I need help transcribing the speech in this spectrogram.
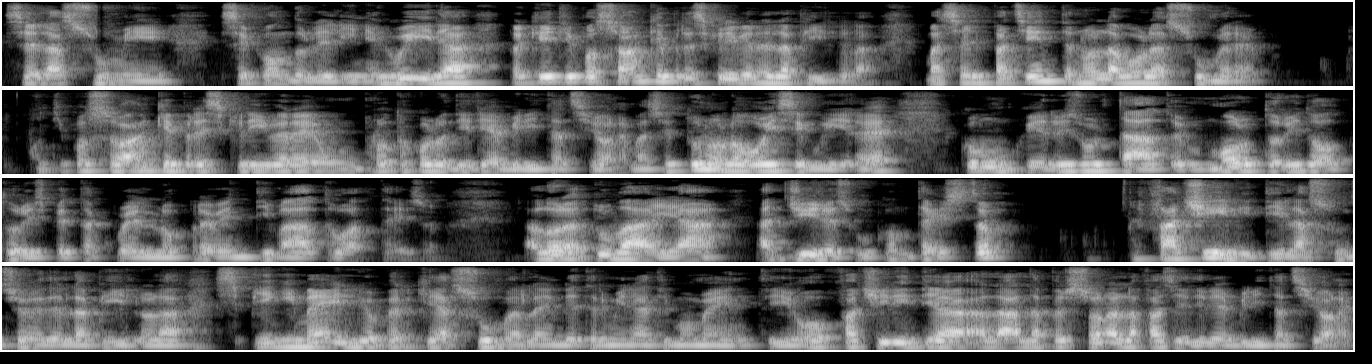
Se la assumi secondo le linee guida, perché io ti posso anche prescrivere la pillola, ma se il paziente non la vuole assumere, ti posso anche prescrivere un protocollo di riabilitazione, ma se tu non lo vuoi seguire, comunque il risultato è molto ridotto rispetto a quello preventivato o atteso. Allora tu vai a agire sul contesto faciliti l'assunzione della pillola, spieghi meglio perché assumerla in determinati momenti o faciliti alla, alla persona la fase di riabilitazione,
